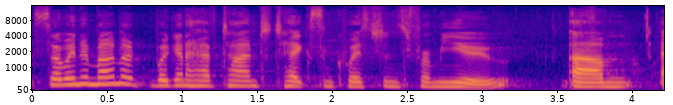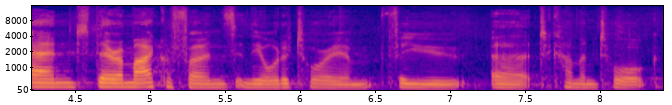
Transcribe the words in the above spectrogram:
So, in a moment, we're going to have time to take some questions from you. Um, and there are microphones in the auditorium for you uh, to come and talk.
